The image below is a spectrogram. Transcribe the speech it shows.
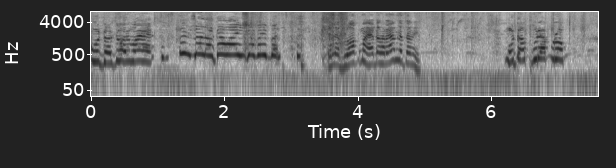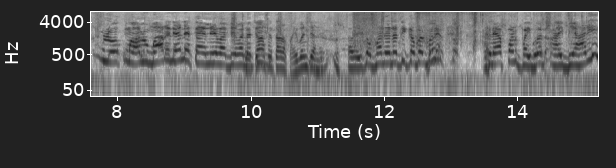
હું તો સોરવાએ સણા ખાવા આવી ગયો ભાઈબંધ. એટલે બ્લોકમાં હેડો હરામ ને તમે? હું તો પૂરેપૂરો બ્લોકમાં આલુ મારે ને એને કાંઈ લેવા દેવા નથી. છે તારો ભાઈબંધ છે ને? હવે એ તો મને નથી ખબર પડે. એટલે પણ ભાઈબંધ આઈ બિહારી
